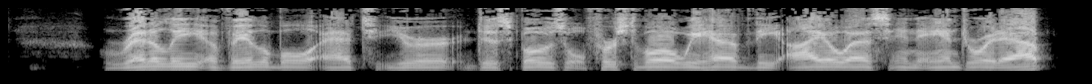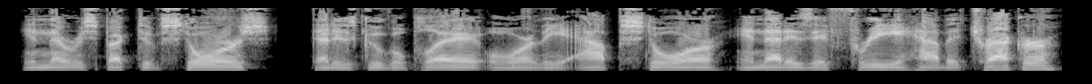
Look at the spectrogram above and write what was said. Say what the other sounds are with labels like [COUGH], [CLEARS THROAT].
readily available at your disposal. First of all, we have the iOS and Android app in their respective stores. That is Google Play or the App Store, and that is a free habit tracker.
